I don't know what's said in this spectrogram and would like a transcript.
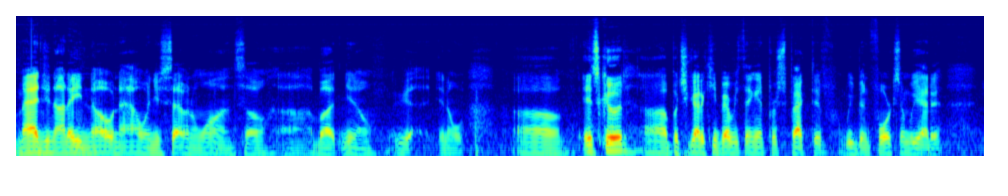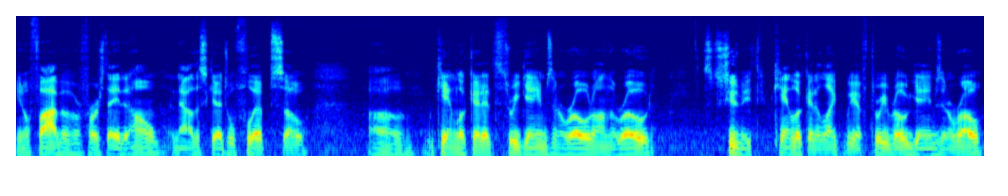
Imagine not eight and zero oh now when you're seven and one. So, uh, but you know, you know. Uh, it's good, uh, but you got to keep everything in perspective. We've been fortunate; we had a, you know, five of our first eight at home, and now the schedule flips. So uh, we can't look at it three games in a row on the road. Excuse me, can't look at it like we have three road games in a row.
